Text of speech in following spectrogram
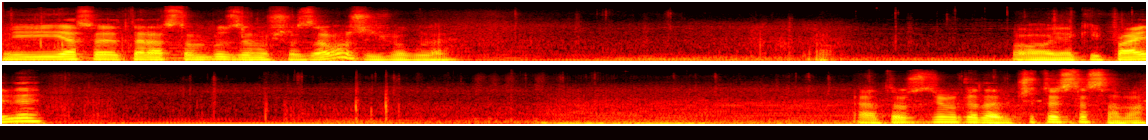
I ja sobie teraz tą bluzę muszę założyć w ogóle. O, jaki fajny. A, to już nią gadałem. Czy to jest ta sama?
